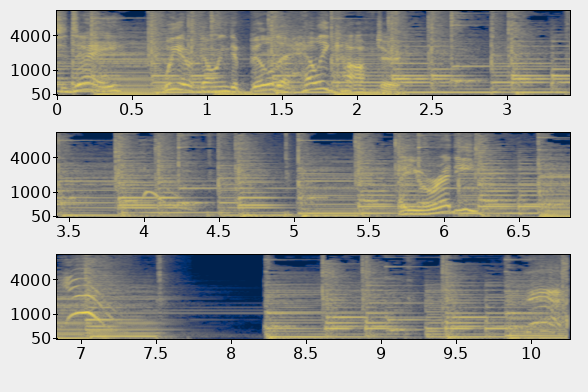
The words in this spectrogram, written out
Today, we are going to build a helicopter. Are you ready? Yes!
